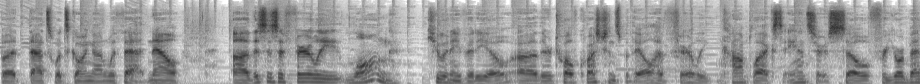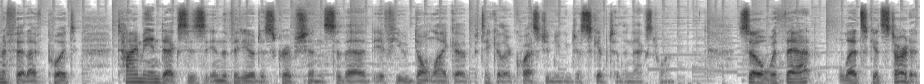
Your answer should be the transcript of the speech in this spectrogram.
but that's what's going on with that. Now, uh, this is a fairly long Q&A video. Uh, there are 12 questions, but they all have fairly complex answers. So for your benefit, I've put time indexes in the video description so that if you don't like a particular question, you can just skip to the next one. So with that, let's get started.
